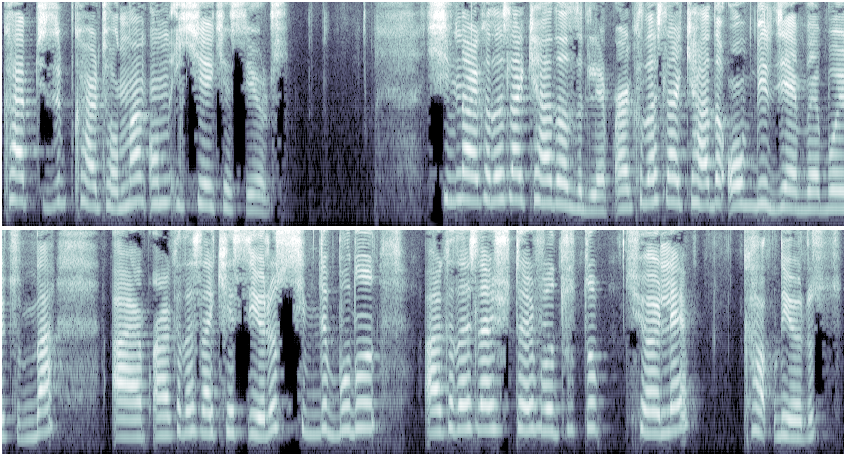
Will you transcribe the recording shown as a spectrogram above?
kalp çizip kartondan onu ikiye kesiyoruz. Şimdi arkadaşlar kağıdı hazırlayalım. Arkadaşlar kağıda 11 cm boyutunda arkadaşlar kesiyoruz. Şimdi bunu arkadaşlar şu tarafa tutup şöyle katlıyoruz.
